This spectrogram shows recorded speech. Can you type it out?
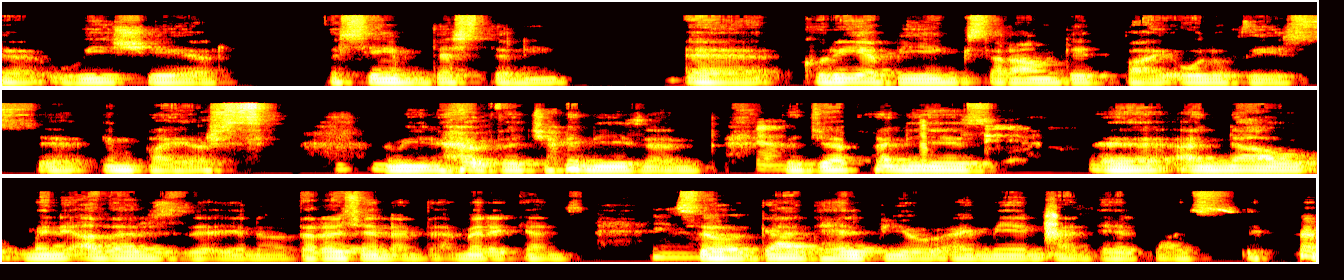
uh, we share the same destiny uh, Korea being surrounded by all of these uh, empires. I mean, you have the Chinese and Yeah. the Japanese, uh, and now many others, uh, you know, the Russian and the Americans. Yeah. So God help you, I mean, and help us. yeah.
